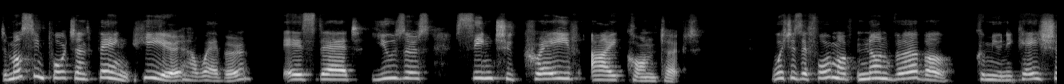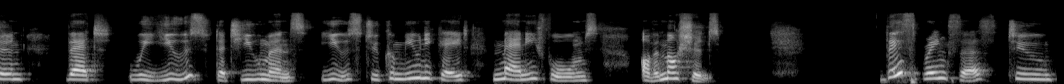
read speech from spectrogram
The most important thing here, however, is that users seem to crave eye contact, which is a form of nonverbal communication that we use, that humans use to communicate many forms of emotions. This brings us to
